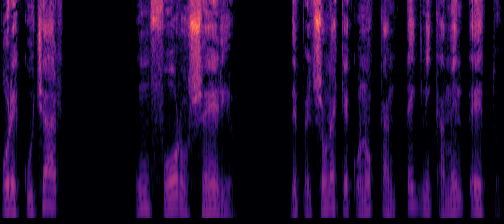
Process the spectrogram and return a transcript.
Por escuchar un foro serio de personas que conozcan técnicamente esto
